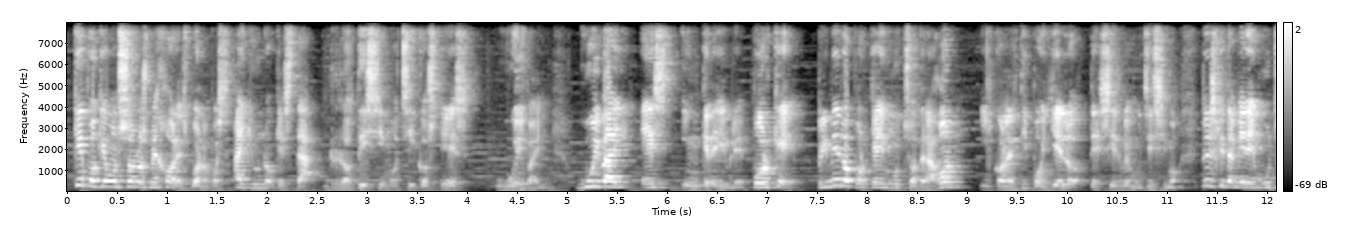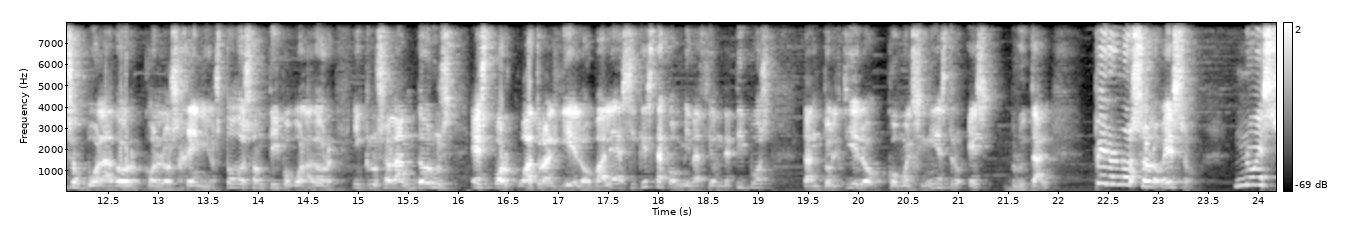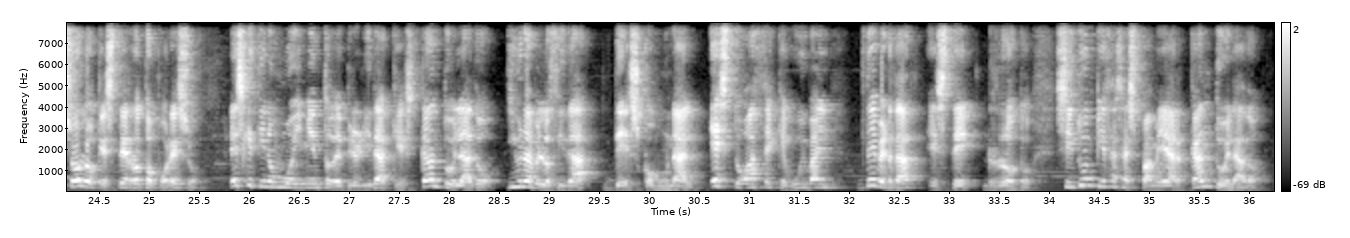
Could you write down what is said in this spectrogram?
¿Qué Pokémon son los mejores? Bueno, pues hay uno que está rotísimo, chicos, que es Weavile. Weavile es increíble. ¿Por qué? Primero porque hay mucho dragón y con el tipo hielo te sirve muchísimo. Pero es que también hay mucho volador con los genios, todos son tipo volador. Incluso Landorus es por 4 al hielo, ¿vale? Así que esta combinación de tipos tanto el hielo como el siniestro es brutal. Pero no solo eso, no es solo que esté roto por eso, es que tiene un movimiento de prioridad que es canto helado y una velocidad descomunal. Esto hace que Weavile de verdad esté roto. Si tú empiezas a spamear canto helado,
